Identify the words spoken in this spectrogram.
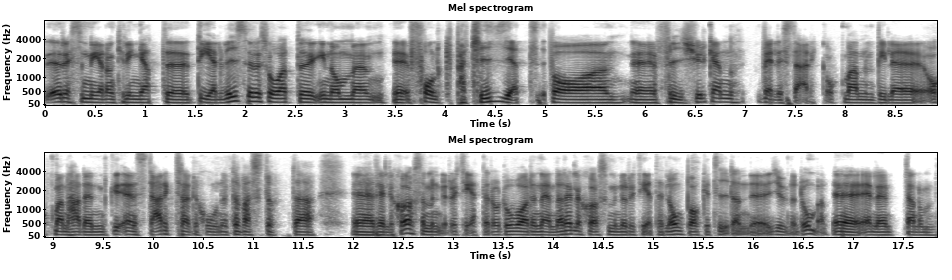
resonerar omkring att eh, delvis är det så att eh, inom Folkpartiet var frikyrkan väldigt stark och man, ville, och man hade en, en stark tradition av att stötta religiösa minoriteter och då var det den enda religiösa minoriteten långt bak i tiden, eh, judendomen. Eh, eller bland de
